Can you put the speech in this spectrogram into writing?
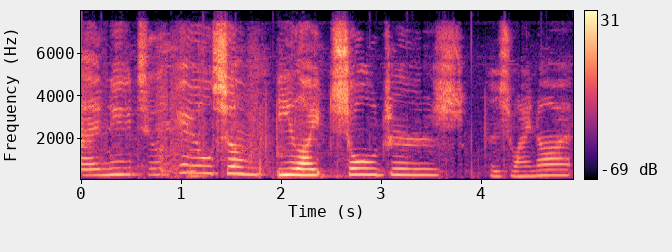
I need to heal some elite soldiers, because why not?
